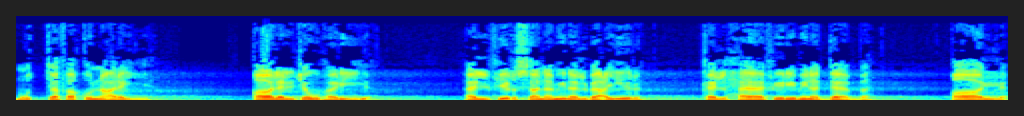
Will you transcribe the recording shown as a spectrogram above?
متفق عليه. قال الجوهري الفرسن من البعير كالحافر من الدابة قال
